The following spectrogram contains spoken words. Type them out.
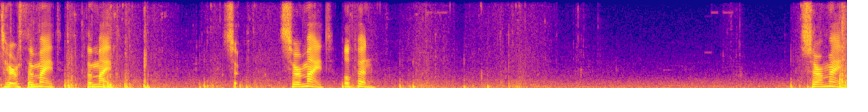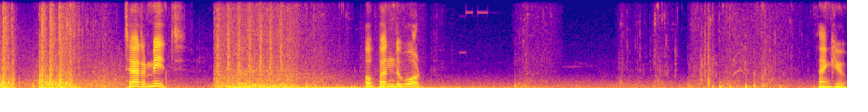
Ther- thermite, thermite. Ther- Thermite, open. Thermite. Termite. Open the wall. Thank you.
